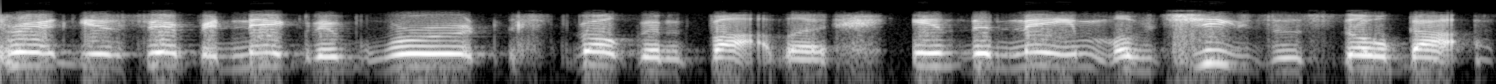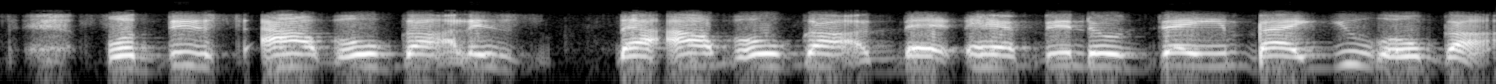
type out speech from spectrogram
pray against every negative word spoken, Father, in the name of Jesus, oh God. For this hour, oh God, is the hour, oh God, that have been ordained by you, oh God.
